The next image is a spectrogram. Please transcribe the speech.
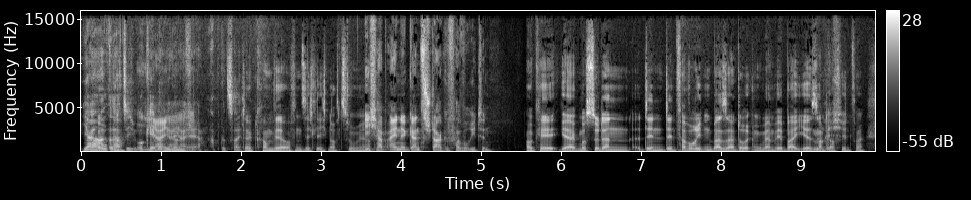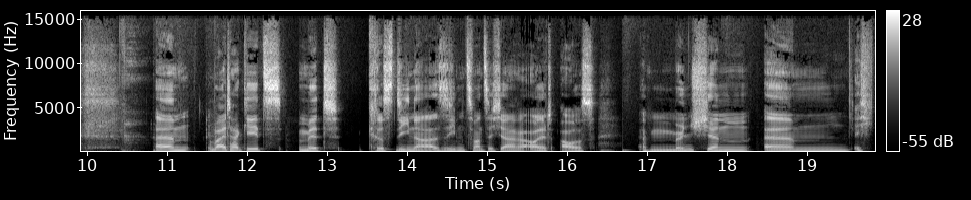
ja, Oha. hat sich, okay, Ja, bei mir ja, noch ja, nicht ja. Da abgezeichnet. kommen wir offensichtlich noch zu. Ja. Ich habe eine ganz starke Favoritin. Okay, ja, musst du dann den, den Favoriten-Buzzer drücken, wenn wir bei ihr sind, Mach ich. auf jeden Fall. Ähm, weiter geht's mit Christina, 27 Jahre alt aus München. Ähm, ich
